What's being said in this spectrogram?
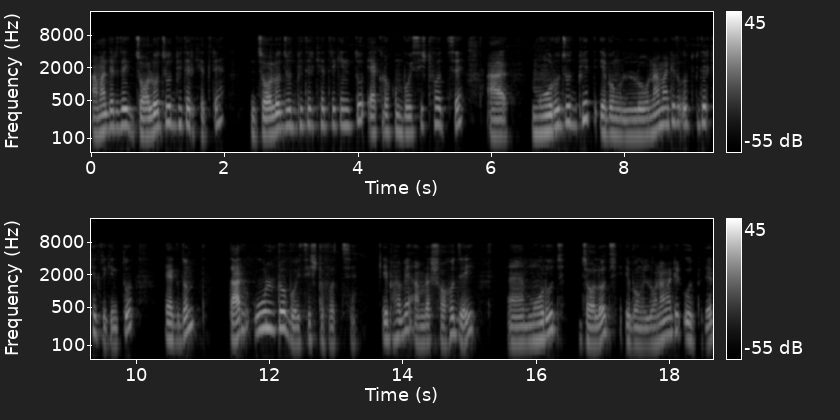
আমাদের যে জলজ উদ্ভিদের ক্ষেত্রে জলজ উদ্ভিদের ক্ষেত্রে কিন্তু একরকম বৈশিষ্ট্য হচ্ছে, আর মরুজ উদ্ভিদ এবং লোনা মাটির উদ্ভিদের ক্ষেত্রে কিন্তু একদম তার উল্টো বৈশিষ্ট্য হচ্ছে। এভাবে আমরা সহজেই মরুজ, জলজ এবং লোনা মাটির উদ্ভিদের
